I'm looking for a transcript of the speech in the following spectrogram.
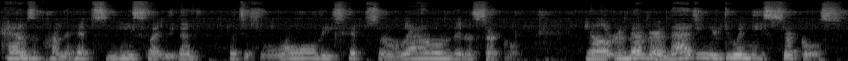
hands upon the hips, knees slightly bent. Let's just roll these hips around in a circle. Now remember, imagine you're doing these circles.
